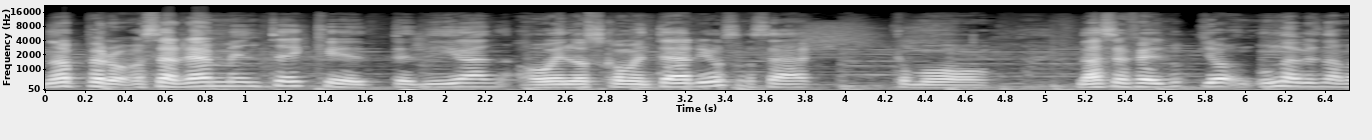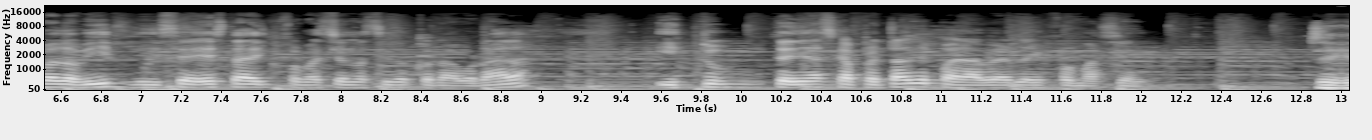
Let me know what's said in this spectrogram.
No, pero, o sea, realmente que te digan, o en los comentarios, o sea, como lo hace Facebook, yo una vez nada más lo vi, dice, esta información ha sido corroborada, y tú tenías que apretarle para ver la información. Sí,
